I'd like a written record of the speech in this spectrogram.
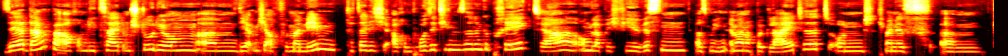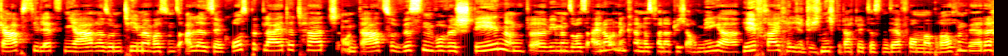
sehr dankbar auch um die Zeit im Studium. Ähm, die hat mich auch für mein Leben tatsächlich auch im positiven Sinne geprägt, ja, unglaublich viel Wissen, was mich immer noch begleitet. Und ich meine, es ähm, gab es die letzten Jahre so ein Thema, was uns alle sehr groß begleitet hat. Und da zu wissen, wo wir stehen und äh, wie man sowas einordnen kann, das war natürlich auch mega hilfreich. Hätte ich natürlich nicht gedacht, dass ich das in der Form mal brauchen werde.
